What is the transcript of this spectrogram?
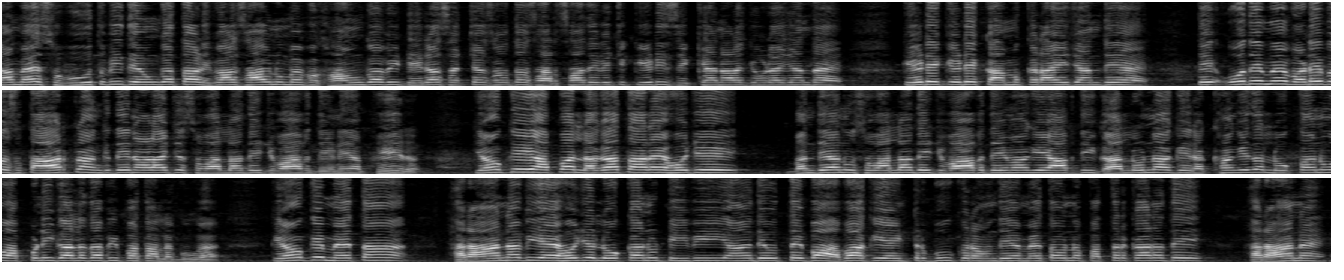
ਤਾਂ ਮੈਂ ਸਬੂਤ ਵੀ ਦੇਵਾਂਗਾ ਢਾਲੀਵਾਲ ਸਾਹਿਬ ਨੂੰ ਮੈਂ ਵਿਖਾਊਂਗਾ ਵੀ ਡੇਰਾ ਸੱਚਾ ਸੌਦਾ ਸਰਸਾ ਦੇ ਵਿੱਚ ਕਿਹੜੀ ਸਿੱਖਿਆ ਨਾਲ ਜੋੜਿਆ ਜਾਂਦਾ ਹੈ ਕਿਹੜੇ ਕਿਹੜੇ ਕੰਮ ਕਰਾਏ ਜਾਂਦੇ ਆ। ਤੇ ਉਹਦੇ ਮੈਂ ਬੜੇ ਵਿਸਤਾਰ ਢੰਗ ਦੇ ਨਾਲ ਅੱਜ ਸਵਾਲਾਂ ਦੇ ਜਵਾਬ ਦੇਣੇ ਆ ਫੇਰ, ਕਿਉਂਕਿ ਆਪਾਂ ਲਗਾਤਾਰ ਇਹੋ ਜਿਹੇ ਬੰਦਿਆਂ ਨੂੰ ਸਵਾਲਾਂ ਦੇ ਜਵਾਬ ਦੇਵਾਂਗੇ, ਆਪਦੀ ਗੱਲ ਉਹਨਾਂ ਅੱਗੇ ਰੱਖਾਂਗੇ ਤਾਂ ਲੋਕਾਂ ਨੂੰ ਆਪਣੀ ਗੱਲ ਦਾ ਵੀ ਪਤਾ ਲੱਗੂਗਾ। ਕਿਉਂਕਿ ਮੈਂ ਤਾਂ ਹੈਰਾਨ ਆ ਵੀ ਇਹੋ ਜਿਹੇ ਲੋਕਾਂ ਨੂੰ ਟੀਵੀ ਆਂ ਦੇ ਉੱਤੇ ਭਾ-ਭਾ ਕੇ ਇੰਟਰਵਿਊ ਕਰਾਉਂਦੇ ਆ। ਮੈਂ ਤਾਂ ਉਹਨਾਂ ਪੱਤਰਕਾਰਾਂ ਤੇ ਹੈਰਾਨ ਹੈ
